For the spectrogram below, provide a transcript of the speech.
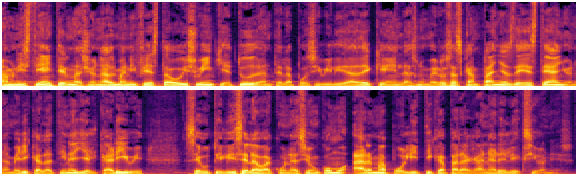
Amnistía Internacional manifiesta hoy su inquietud ante la posibilidad de que en las numerosas campañas de este año en América Latina y el Caribe se utilice la vacunación como arma política para ganar elecciones.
